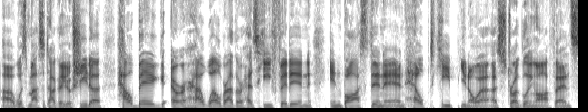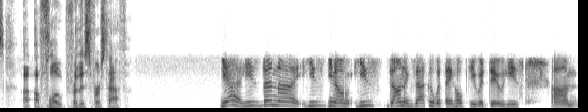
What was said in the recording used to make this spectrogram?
uh, was Masataka Yoshida. How big or how well rather has he fit in in Boston and helped keep you know a, a struggling offense uh, afloat for this first half? Yeah, he's been uh he's you know, he's done exactly what they hoped he would do. He's um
